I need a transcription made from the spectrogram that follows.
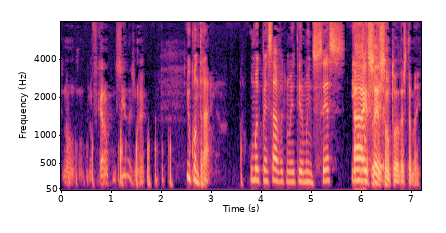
Que não, não ficaram conhecidas, não é? E o contrário? Uma que pensava que não ia ter muito sucesso. Ah, isso é, são todas também.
